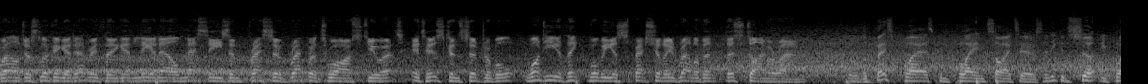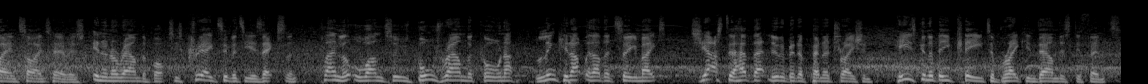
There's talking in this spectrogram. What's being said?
Well, just looking at everything in Lionel Messi's impressive repertoire, Stuart, it is considerable. What do you think will be especially relevant this time around? Well, the best players can play in tight areas, and he can certainly play in tight areas, in and around the box. His creativity is excellent. Playing little one-twos, balls round the corner, linking up with other teammates, just to have that little bit of penetration. He's going to be key to breaking down this defence.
